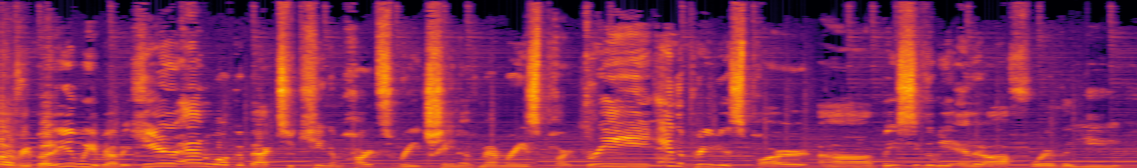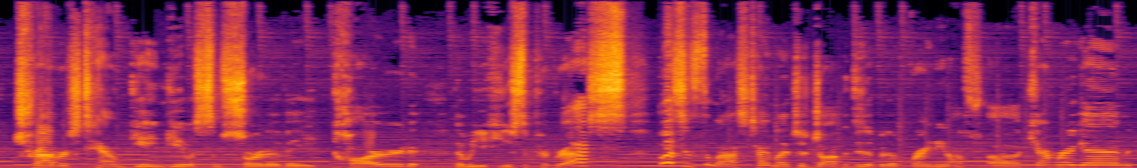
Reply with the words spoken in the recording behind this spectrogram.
Hello everybody, Weeb Rabbit here, and welcome back to Kingdom Hearts Re:Chain of Memories Part 3. In the previous part, uh, basically we ended off where the Traverse Town game gave us some sort of a card that we can use to progress, but since the last time Legend Jonathan did a bit of grinding off uh, camera again,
